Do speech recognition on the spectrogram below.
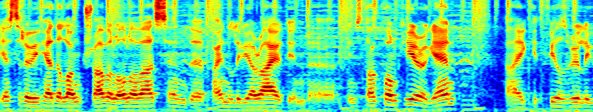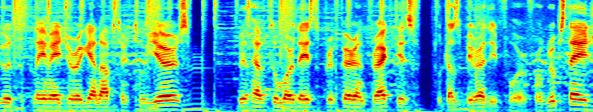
Yesterday we had a long travel, all of us, and uh, finally we arrived in uh, in Stockholm here again. Like it feels really good to play major again after two years. We'll have two more days to prepare and practice to just be ready for, for group stage.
